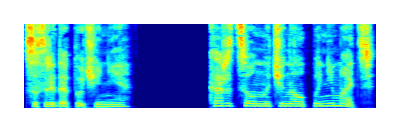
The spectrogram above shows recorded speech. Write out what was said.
сосредоточеннее. Кажется, он начинал понимать,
